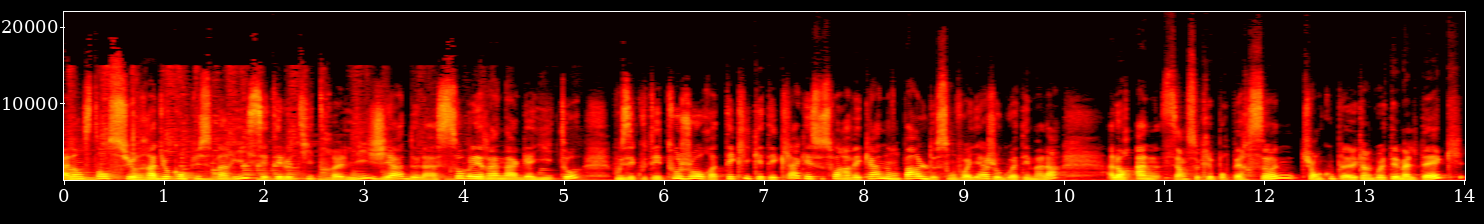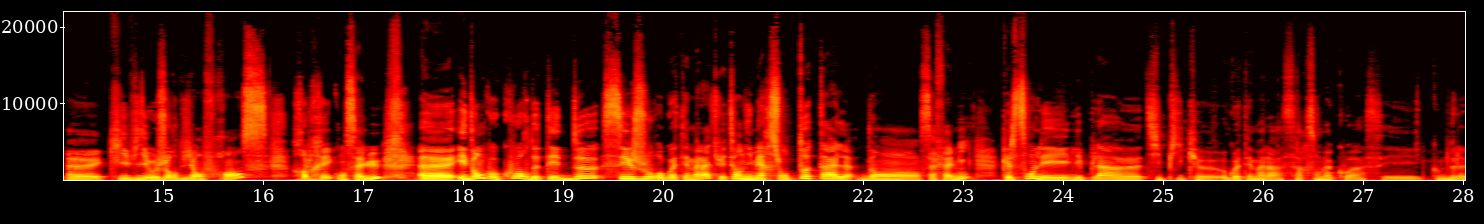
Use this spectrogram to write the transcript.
À l'instant sur Radio Campus Paris, c'était le titre Ligia de la Sobrerana Gallito. Vous écoutez toujours Tes clics et tes claques et ce soir avec Anne, on parle de son voyage au Guatemala. Alors Anne, c'est un secret pour personne, tu es en couple avec un guatémaltèque euh, qui vit aujourd'hui en France, Jorge, qu'on salue. Euh, et donc au cours de tes deux séjours au Guatemala, tu étais en immersion totale dans sa famille. Quels sont les, plats euh, typiques au Guatemala? Ça ressemble à quoi? C'est comme de la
